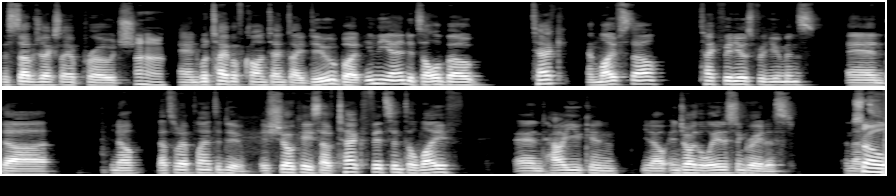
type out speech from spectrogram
the subjects I approach, Uh huh. and what type of content I do. But in the end, it's all about tech and lifestyle, tech videos for humans, and uh, you know that's what I plan to do: is showcase how tech fits into life and how you can you know enjoy the latest and greatest. And So-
